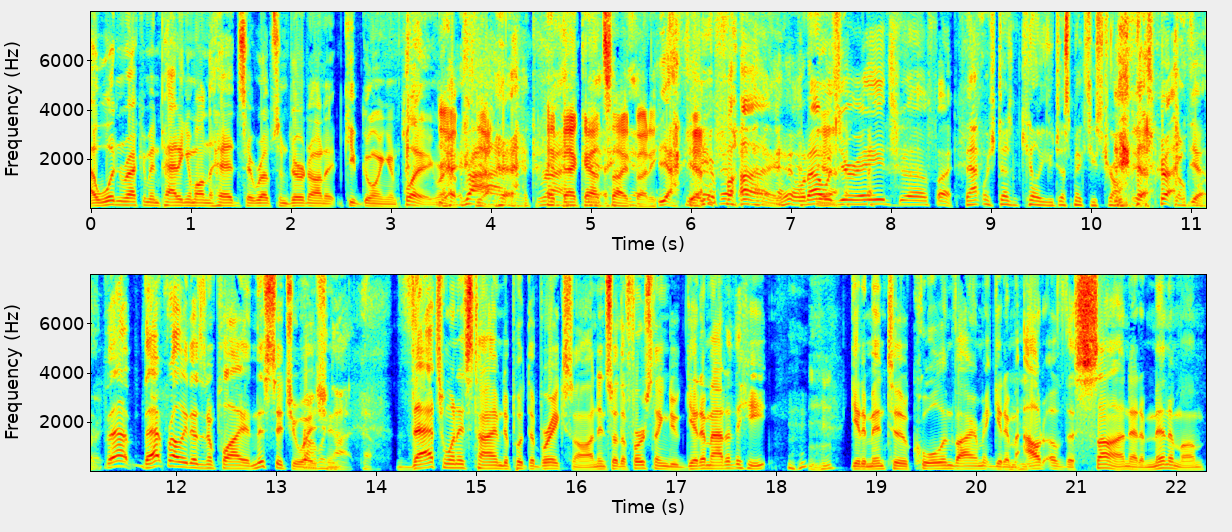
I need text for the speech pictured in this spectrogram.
I wouldn't recommend patting him on the head, say rub some dirt on it, keep going and playing, right? Yeah. Right, Head right. back outside, yeah. buddy. Yeah, yeah, you're fine. When I was your age, uh, fine. That which doesn't kill you just makes you stronger. That's right. Go for yeah, it. that that probably doesn't apply in this Probably situation. not. No. That's when it's time to put the brakes on. And so the first thing to get him out of the heat, Mm-hmm. get him into a cool environment, get him out of the sun at a minimum,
